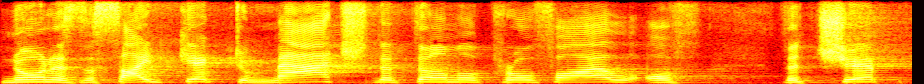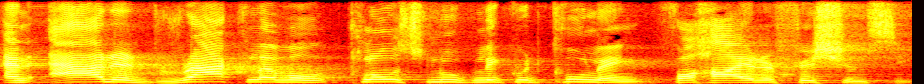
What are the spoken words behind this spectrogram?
known as the Sidekick to match the thermal profile of the chip and added rack level closed loop liquid cooling for higher efficiency.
